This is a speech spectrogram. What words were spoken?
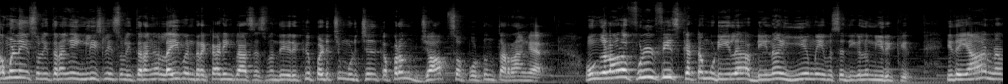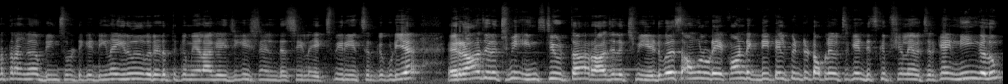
தமிழ்லையும் சொல்லித்தராங்க இங்கிலீஷ்லையும் சொல்லித் தராங்க லைவ் அண்ட் ரெக்கார்டிங் கிளாஸஸ் வந்து இருக்குது படித்து முடிச்சதுக்கப்புறம் ஜாப் சப்போர்ட்டும் தர்றாங்க. உங்களால் ஃபுல் ஃபீஸ் கட்ட முடியல அப்படின்னா இஎம்ஐ வசதிகளும் இருக்குது இதை யார் நடத்துகிறாங்க அப்படின்னு சொல்லிட்டு கேட்டிங்கன்னா இருபது வருடத்துக்கு மேலாக எஜுகேஷனல் இண்டஸ்ட்ரியில் எக்ஸ்பீரியன்ஸ் இருக்கக்கூடிய ராஜலட்சுமி இன்ஸ்டியூட் தான். ராஜலட்சுமி எட்வர்ஸ் அவங்களுடைய காண்டாக்ட் டீட்டெயில் பின்ட்டு டாப்லேயும் வச்சிருக்கேன் டிஸ்கிரிப்ஷன்லேயும் வச்சிருக்கேன். நீங்களும்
